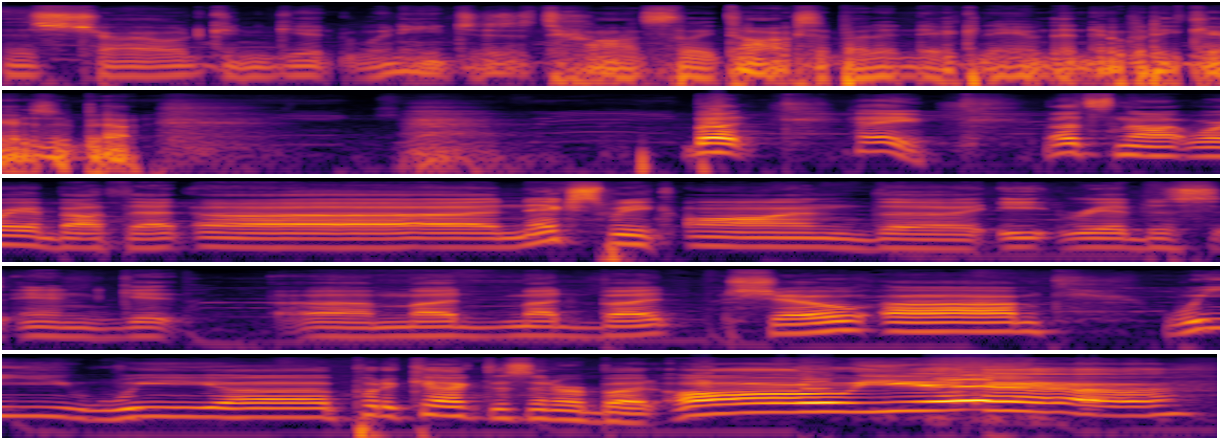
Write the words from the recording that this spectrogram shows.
this child can get when he just constantly talks about a nickname that nobody cares about. But hey, let's not worry about that. Uh, next week on the Eat Ribs and Get uh, Mud Mud Butt show, um, we we uh, put a cactus in our butt. Oh yeah!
